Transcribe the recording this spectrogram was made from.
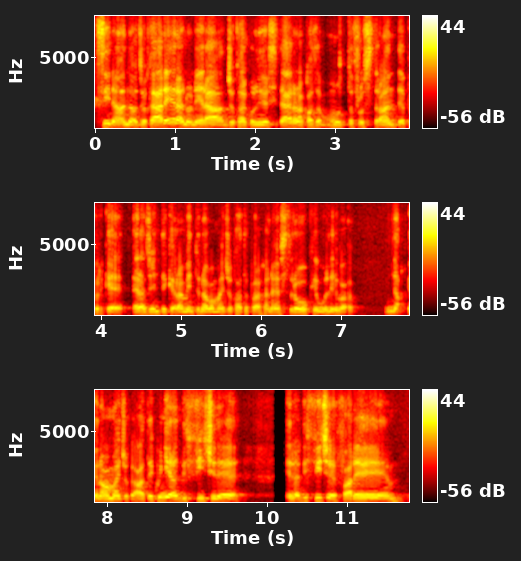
Sì, no, no, giocare era, non era, giocare con l'università era una cosa molto frustrante perché era gente che veramente non aveva mai giocato a pallacanestro o che voleva, no, che non aveva mai giocato, e quindi era difficile, era difficile fare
